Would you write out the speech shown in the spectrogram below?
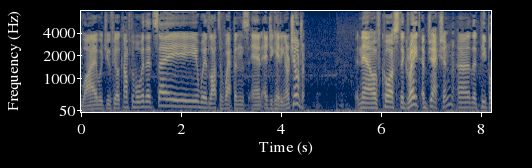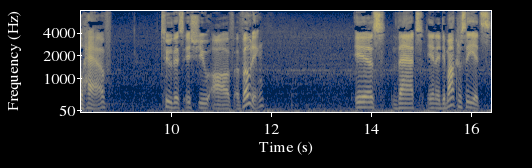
why would you feel comfortable with it, say, with lots of weapons and educating our children? Now, of course, the great objection uh, that people have to this issue of voting is that in a democracy it's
